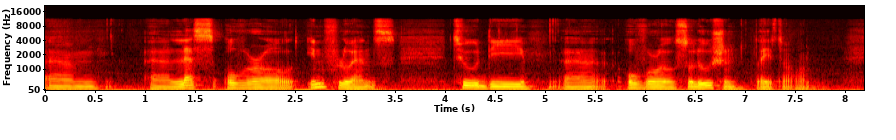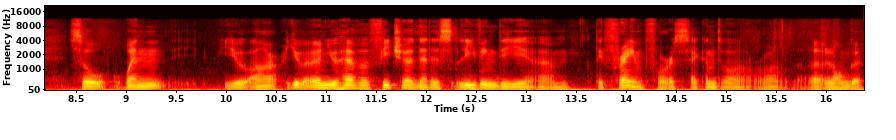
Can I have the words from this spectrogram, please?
um, less overall influence to the uh, overall solution later on. So when you are you when you have a feature that is leaving the um, the frame for a second or, or uh, longer,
